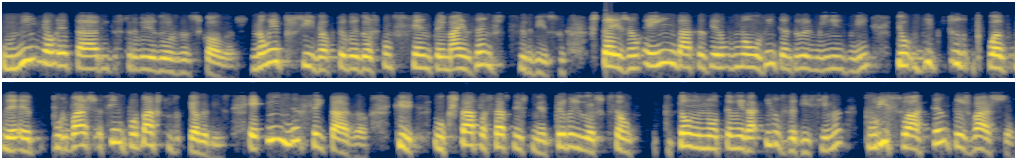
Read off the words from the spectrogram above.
o nível etário dos trabalhadores das escolas. Não é possível que trabalhadores com 60 e mais anos de serviço estejam ainda a fazer uma ouvinte anterior de mim, que eu digo tudo por, eh, por baixo, assim por baixo tudo o que ela disse. É inaceitável que o que está a passar-se neste momento, trabalhadores que, são, que estão numa idade elevadíssima, por isso há tantas baixas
